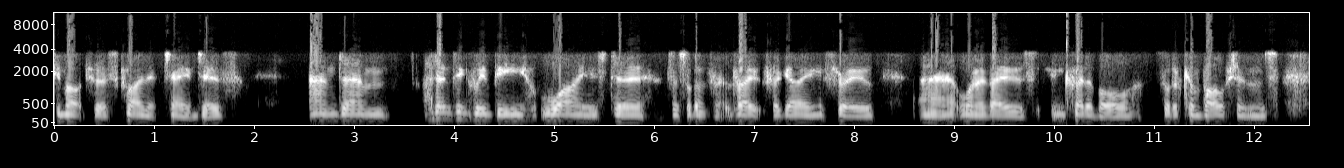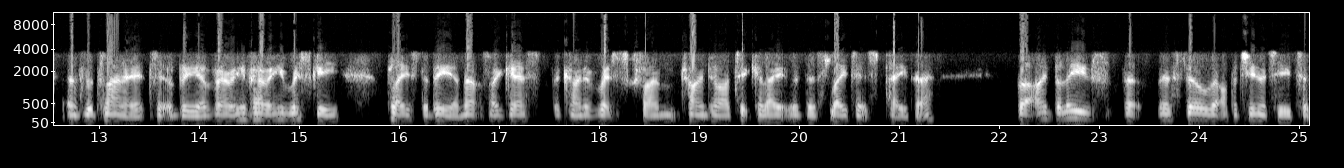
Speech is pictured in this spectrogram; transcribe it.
tumultuous climate changes and um, I don't think we'd be wise to, to sort of vote for going through uh, one of those incredible sort of convulsions of the planet. It would be a very, very risky place to be. And that's, I guess, the kind of risks I'm trying to articulate with this latest paper. But I believe that there's still the opportunity to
